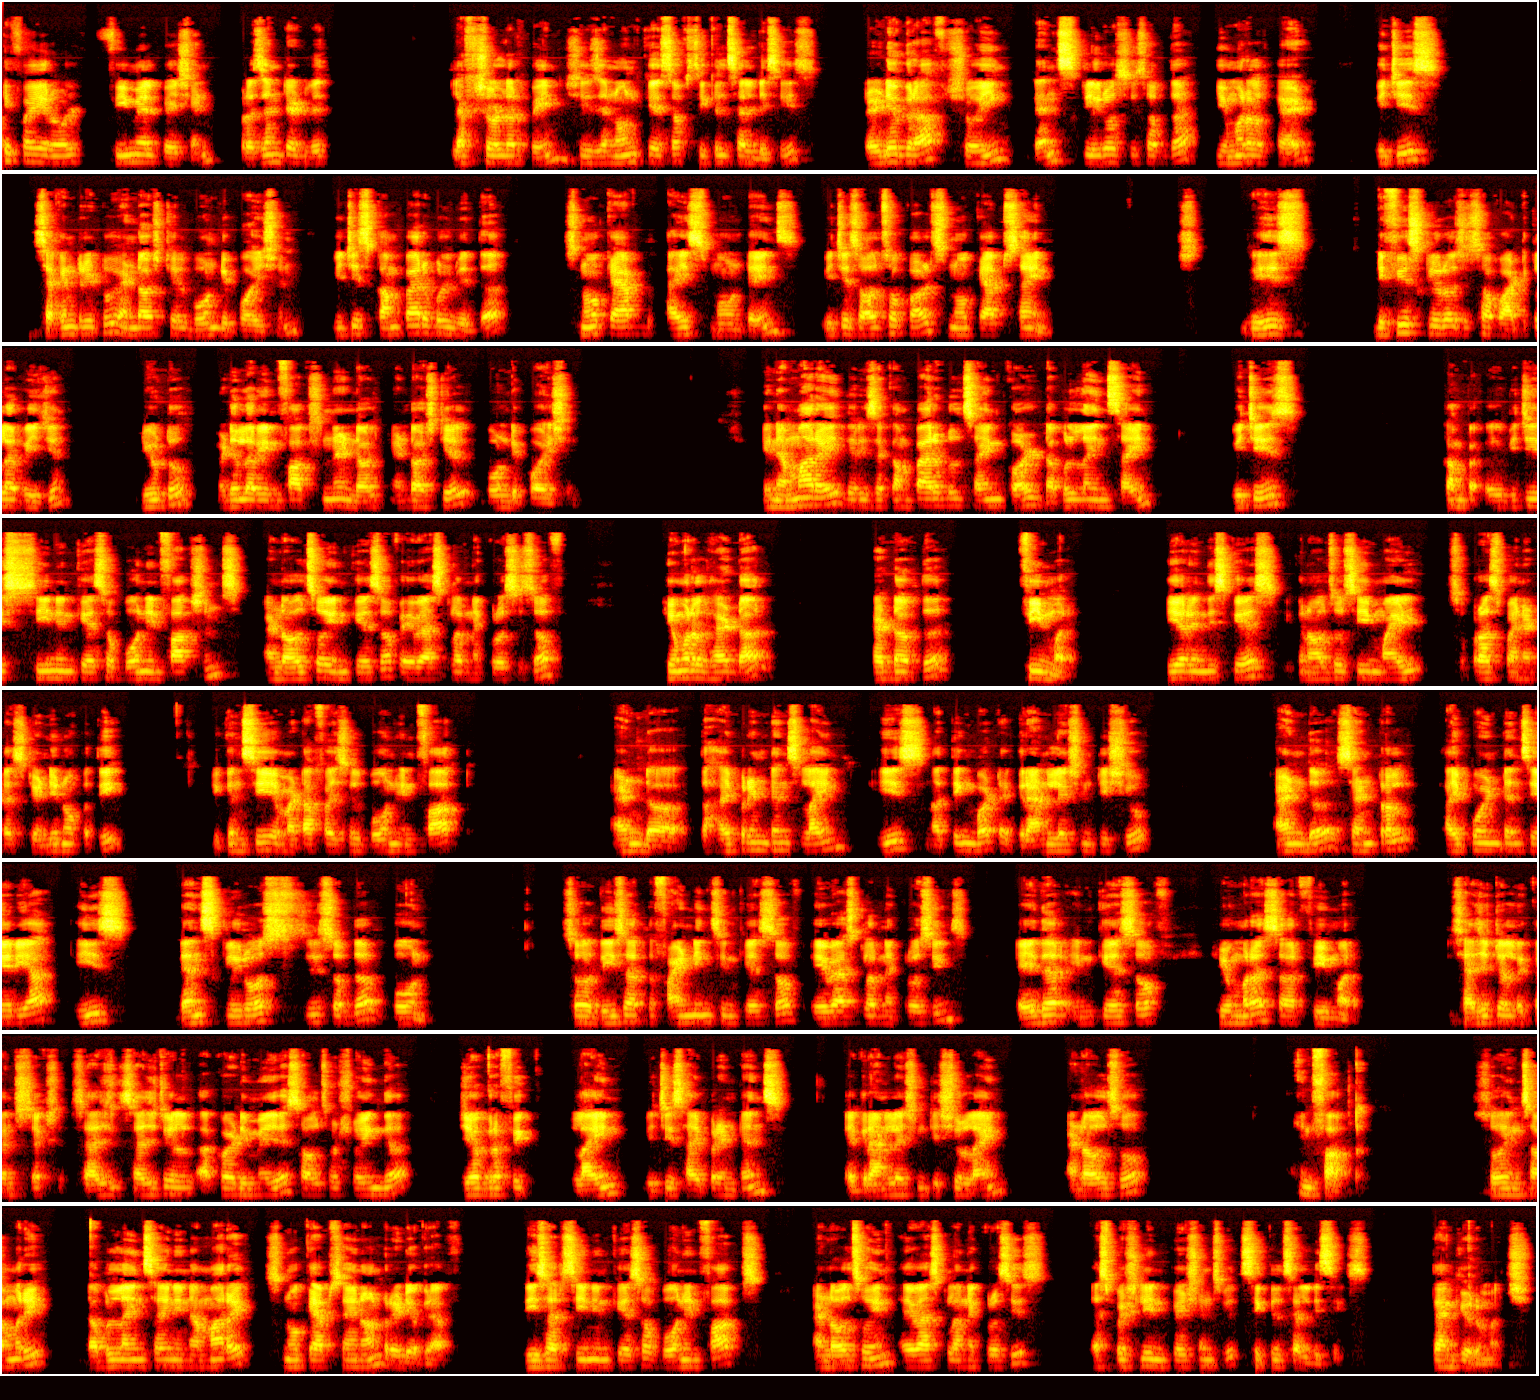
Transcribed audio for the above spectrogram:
45 year old female patient presented with left shoulder pain. She is a known case of sickle cell disease. Radiograph showing dense sclerosis of the humeral head, which is secondary to endosteal bone deposition, which is comparable with the snow capped ice mountains, which is also called snow cap sign. This is diffuse sclerosis of articular region due to medullary infarction and endosteal bone deposition. In MRI, there is a comparable sign called double line sign, which is which is seen in case of bone infarctions and also in case of avascular necrosis of humeral head or head of the femur. Here in this case, you can also see mild supraspinatus tendinopathy. You can see a metaphyseal bone infarct and uh, the hyperintense line is nothing but a granulation tissue and the central hypointense area is dense sclerosis of the bone. So these are the findings in case of avascular necrosis, either in case of humerus or femur. Sagittal reconstruction, sagittal acquired images also showing the geographic line which is hyperintense, a granulation tissue line and also infarct. So in summary, double line sign in MRI, snow cap sign on radiograph. These are seen in case of bone infarcts and also in avascular necrosis, especially in patients with sickle cell disease. Thank you very much.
